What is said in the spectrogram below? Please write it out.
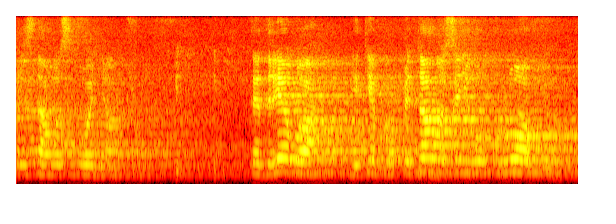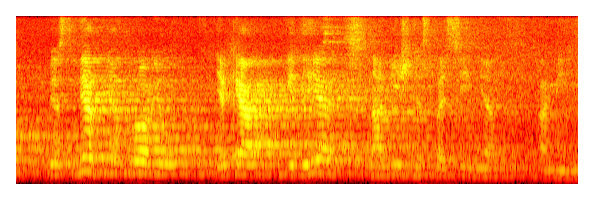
Христа Господнього. Те древо, яке пропиталося його кров'ю, безсмертною кров'ю, яка і нам вічне спасіння. Амінь.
